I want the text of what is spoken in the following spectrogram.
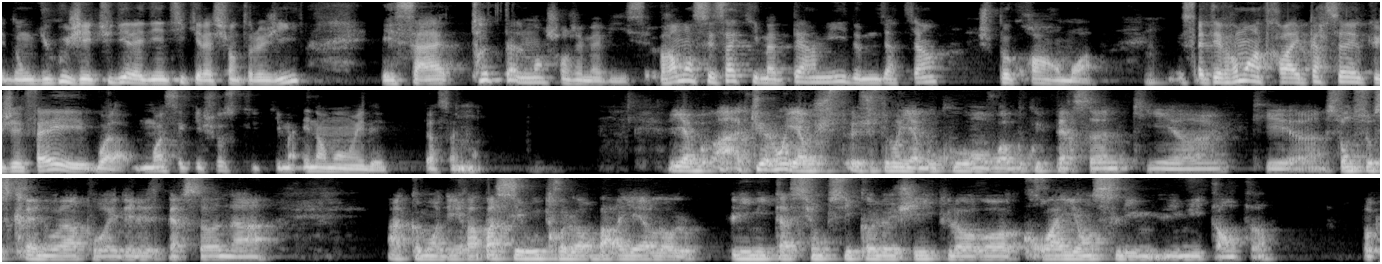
donc du coup, j'ai étudié la génétique et la scientologie, et ça a totalement changé ma vie. C'est vraiment c'est ça qui m'a permis de me dire tiens, je peux croire en moi. C'était vraiment un travail personnel que j'ai fait, et voilà, moi, c'est quelque chose qui, m'a énormément aidé personnellement. Il y a, actuellement, il y a justement, il y a beaucoup, on voit beaucoup de personnes qui, euh, qui euh, sont sur ce créneau-là pour aider les personnes à, à comment dire, à passer outre leurs barrières, leurs limitations psychologiques, leurs euh, croyances limitantes. Donc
